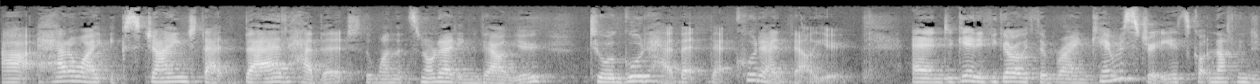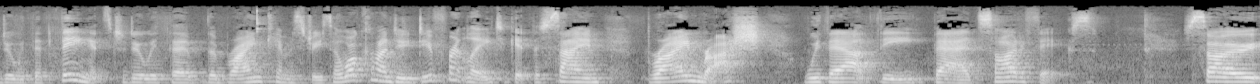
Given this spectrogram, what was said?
uh, how do I exchange that bad habit, the one that's not adding value, to a good habit that could add value? And again, if you go with the brain chemistry, it's got nothing to do with the thing, it's to do with the, the brain chemistry. So, what can I do differently to get the same brain rush without the bad side effects? So,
